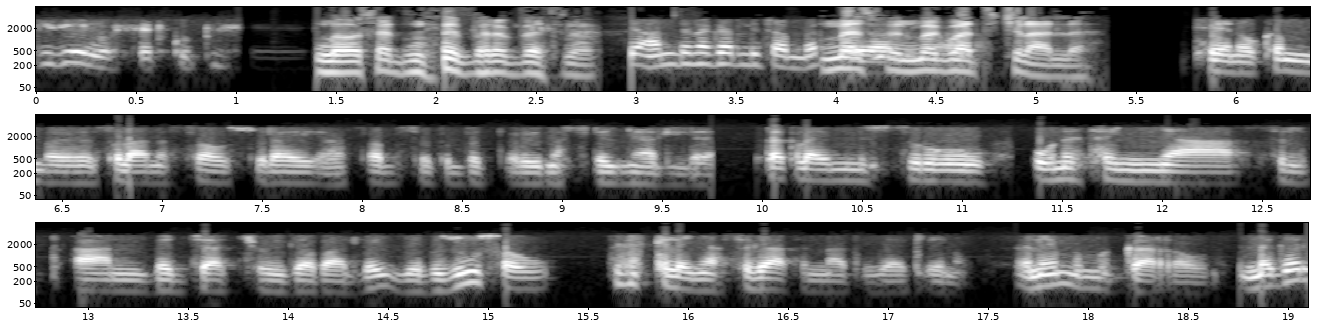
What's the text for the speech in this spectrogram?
ጊዜን ወሰድኩብህ። መውሰድ ነበረበት ነው። አንድ ነገር ልጨምር። መስፍን መግባት ትችላለህ። ሄኖክም ስላነሳው እሱ ላይ ሀሳብ ብሰጥበት ጥሩ ይመስለኛል። ጠቅላይ ሚኒስትሩ እውነተኛ ስልጣን በእጃቸው ይገባል ወይ የብዙ ሰው ትክክለኛ ስጋትና ጥያቄ ነው። እኔም የምጋራው ነው። ነገር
